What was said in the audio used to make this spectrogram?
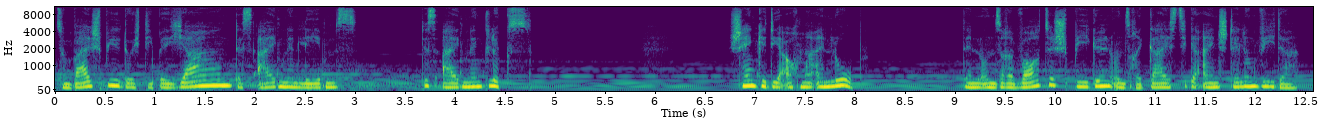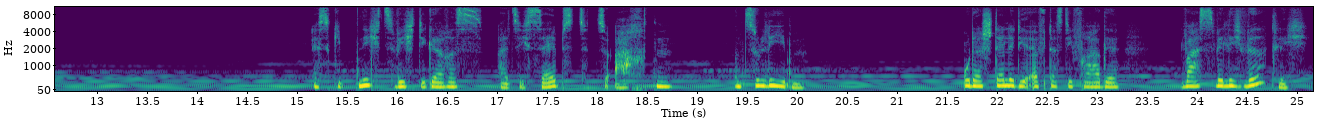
Zum Beispiel durch die Bejahung des eigenen Lebens, des eigenen Glücks. Schenke dir auch mal ein Lob, denn unsere Worte spiegeln unsere geistige Einstellung wider. Es gibt nichts Wichtigeres, als sich selbst zu achten und zu lieben. Oder stelle dir öfters die Frage, was will ich wirklich?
